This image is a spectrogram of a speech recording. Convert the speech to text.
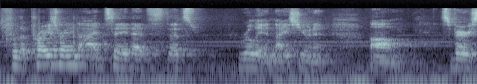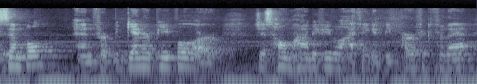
for the price range, I'd say that's that's really a nice unit. Um, it's very simple, and for beginner people or just home hobby people, I think it'd be perfect for that.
